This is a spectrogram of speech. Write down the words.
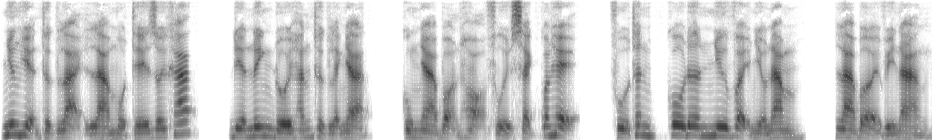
Nhưng hiện thực lại là một thế giới khác, Điền Ninh đối hắn thực lạnh nhạt, cùng nhà bọn họ phủi sạch quan hệ, phụ thân cô đơn như vậy nhiều năm, là bởi vì nàng,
